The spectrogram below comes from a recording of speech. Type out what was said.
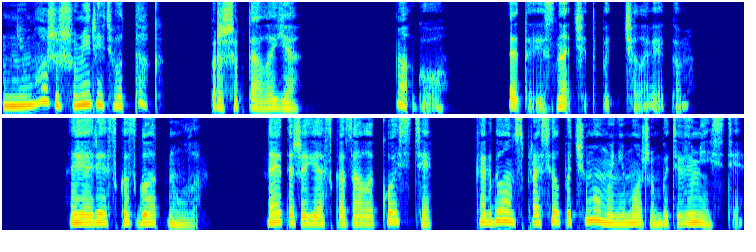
не можешь умереть вот так», — прошептала я. «Могу. Это и значит быть человеком». Я резко сглотнула. Это же я сказала Косте, когда он спросил, почему мы не можем быть вместе.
